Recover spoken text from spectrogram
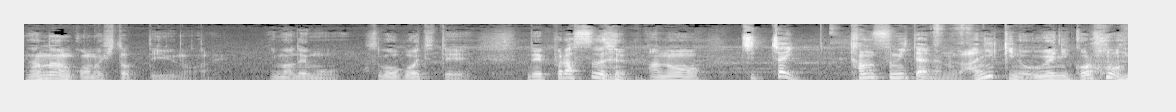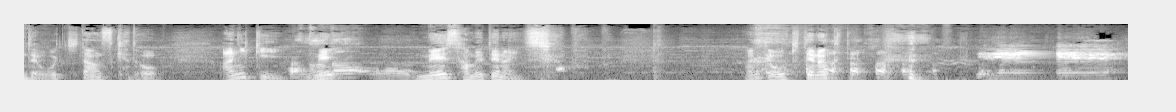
何なのこの人っていうのがね今でもすごい覚えてて。でプラスあのちっちゃいタンスみたいなのが兄貴の上にゴロンって落ちたんですけど兄貴目目覚めてないんですよ。兄貴起きてなくて。え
